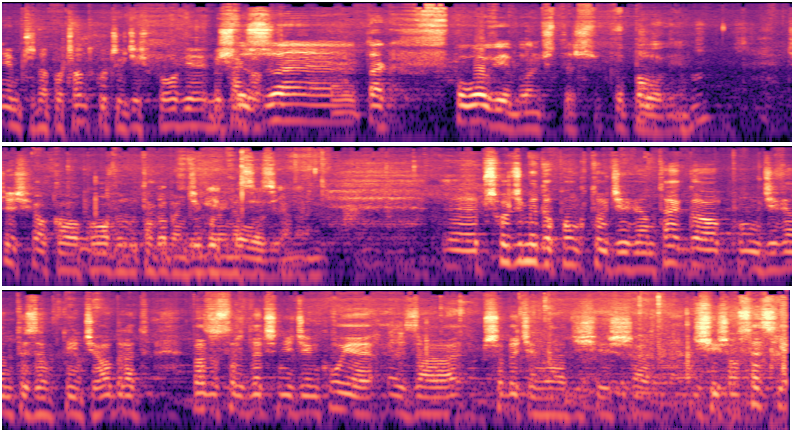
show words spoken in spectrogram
nie wiem czy na początku, czy gdzieś w połowie. Myślę, lutego. że tak w połowie, bądź też po połowie. Gdzieś około połowy lutego będzie kolejna połowie. sesja. No. E, Przechodzimy do punktu dziewiątego. Punkt dziewiąty zamknięcie obrad. Bardzo serdecznie dziękuję za przybycie na dzisiejszą sesję.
